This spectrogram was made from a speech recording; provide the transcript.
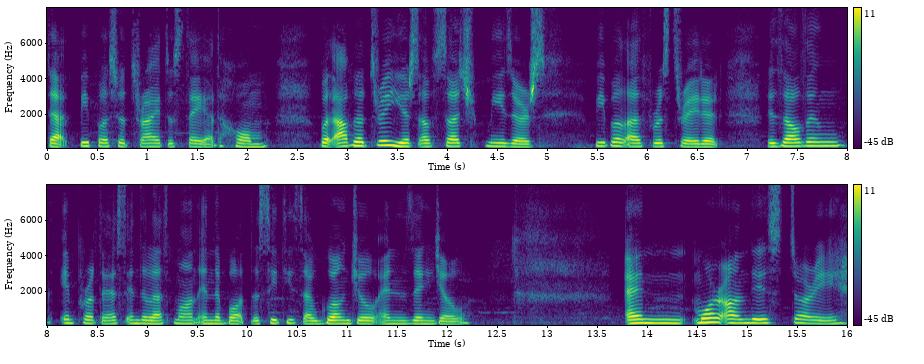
that people should try to stay at home. But after three years of such measures, people are frustrated, resulting in protests in the last month in both the cities of Guangzhou and Zhengzhou. And more on this story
